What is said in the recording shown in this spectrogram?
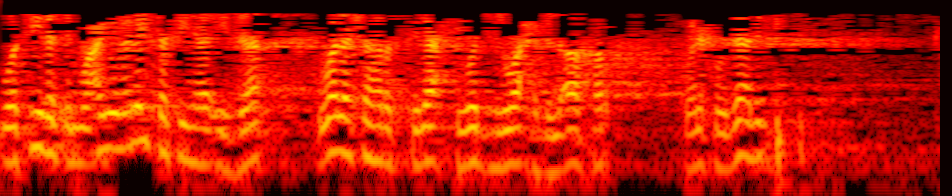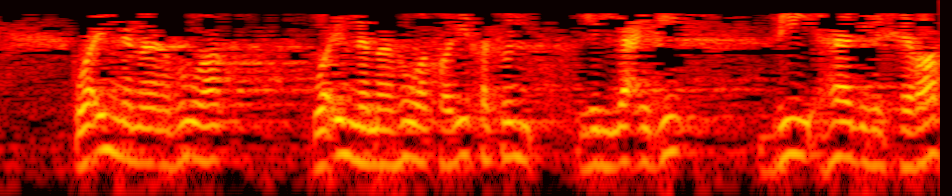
بوسيلة معينة ليس فيها إيذاء ولا شهر السلاح في وجه الواحد الآخر ونحو ذلك. وإنما هو وإنما هو طريقة للعب بهذه الحراب.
